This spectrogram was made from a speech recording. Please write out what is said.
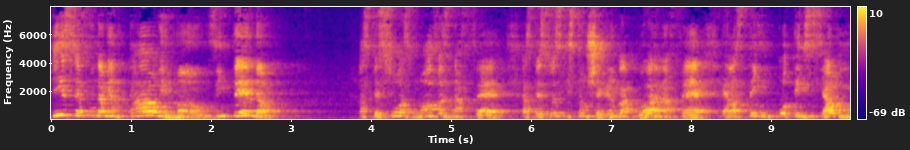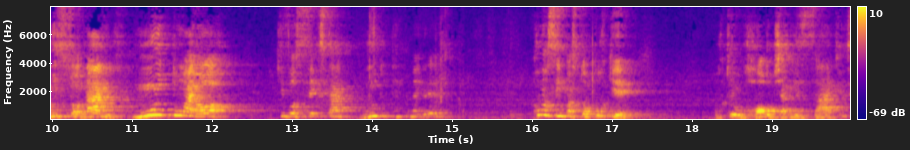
Isso é fundamental, irmãos, entendam. As pessoas novas na fé, as pessoas que estão chegando agora na fé, elas têm um potencial missionário muito maior que você que está muito tempo na igreja. Como assim, pastor? Por quê? Porque o rol de amizades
